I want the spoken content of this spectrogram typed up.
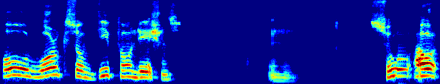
all works of deep foundations. Mm-hmm. So our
